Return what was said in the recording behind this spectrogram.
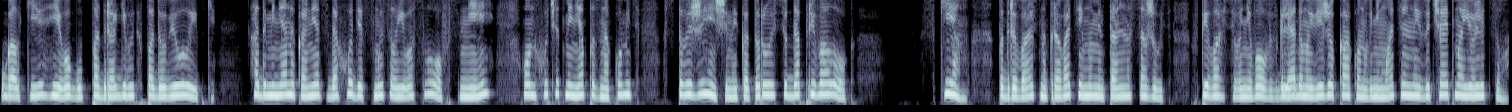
Уголки его губ подрагивают в подобии улыбки. А до меня, наконец, доходит смысл его слов. С ней он хочет меня познакомить с той женщиной, которую сюда приволок. «С кем?» Подрываюсь на кровати и моментально сажусь. Впиваюсь в него взглядом и вижу, как он внимательно изучает моё лицо.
